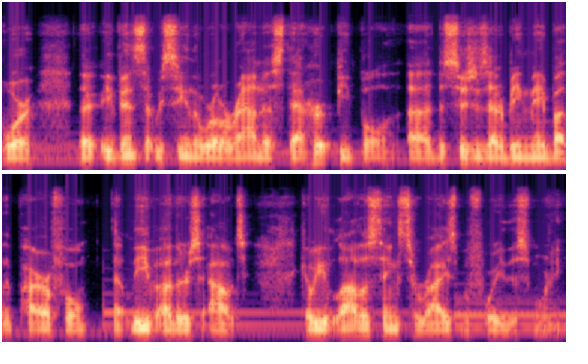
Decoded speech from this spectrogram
or the events that we see in the world around us that hurt people, uh, decisions that are being made by the powerful that leave others out. Can we allow those things to rise before you this morning?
